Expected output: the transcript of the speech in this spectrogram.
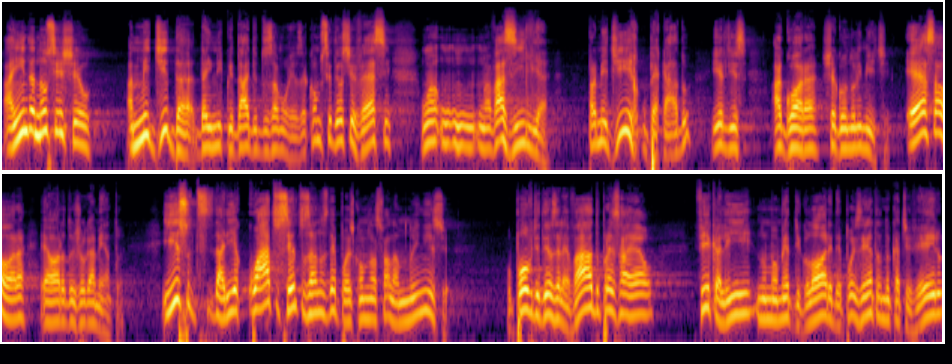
Ainda não se encheu a medida da iniquidade dos amorreus. É como se Deus tivesse uma, um, uma vasilha para medir o pecado, e ele diz: agora chegou no limite. Essa hora é a hora do julgamento. E isso se daria 400 anos depois, como nós falamos no início. O povo de Deus é levado para Israel, fica ali no momento de glória, depois entra no cativeiro,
